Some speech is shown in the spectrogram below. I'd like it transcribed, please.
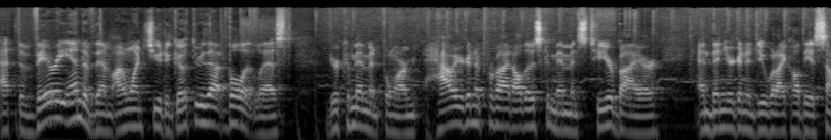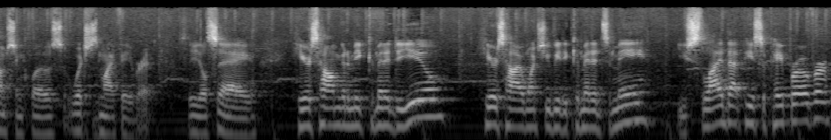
at the very end of them, I want you to go through that bullet list, your commitment form, how you're gonna provide all those commitments to your buyer, and then you're gonna do what I call the assumption close, which is my favorite. So you'll say, here's how I'm gonna be committed to you, here's how I want you to be committed to me. You slide that piece of paper over,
